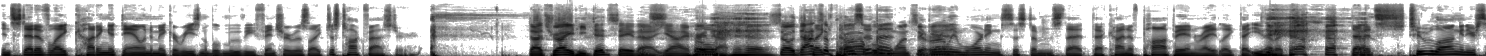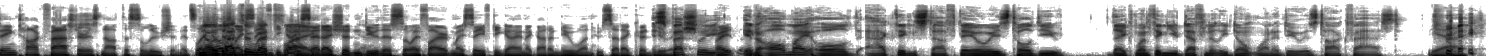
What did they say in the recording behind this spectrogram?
instead of like cutting it down to make a reasonable movie, Fincher was like, just talk faster. that's right. He did say that. Yeah, I heard so- that. So that's like a those are problem the, once the again. early warning systems that that kind of pop in, right? Like that you have a that it's too long and you're saying talk faster is not the solution. It's like No, oh, that's my a red safety guy flag. said I shouldn't do this, so I fired my safety guy and I got a new one who said I could do Especially it. Right? in all my old acting stuff, they always told you like one thing you definitely don't want to do is talk fast. Yeah. Right?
